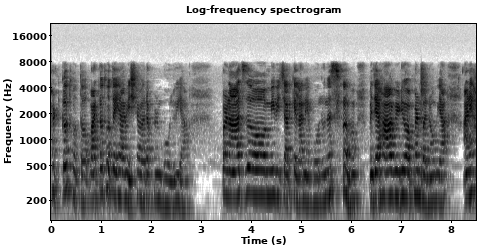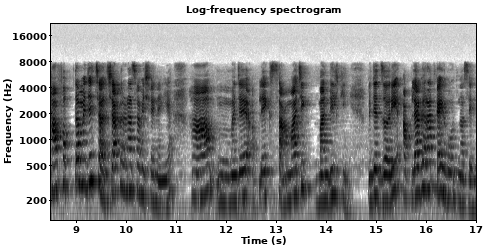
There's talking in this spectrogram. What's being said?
खटकत होतं वाटत होतं ह्या विषयावर आपण बोलूया. पण आज मी विचार केला नाही बोलूनच म्हणजे हा व्हिडिओ आपण बनवूया. आणि हा फक्त म्हणजे चर्चा करण्याचा विषय नाही आहे हा म्हणजे आपले एक सामाजिक बांधिलकी म्हणजे जरी आपल्या घरात काही होत नसेल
